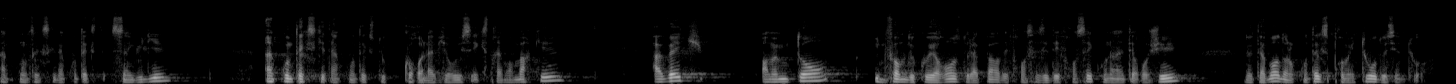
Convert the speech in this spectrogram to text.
un contexte qui est un contexte singulier, un contexte qui est un contexte de coronavirus extrêmement marqué, avec en même temps une forme de cohérence de la part des Françaises et des Français qu'on a interrogés, notamment dans le contexte premier tour, deuxième tour.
